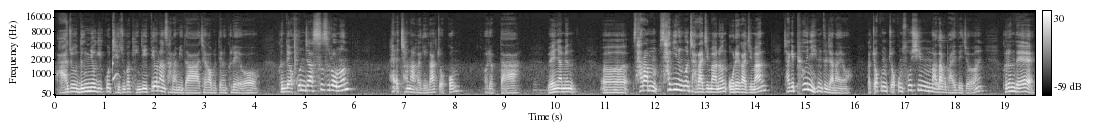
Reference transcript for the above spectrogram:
아주 능력 있고 재주가 굉장히 뛰어난 사람이다. 제가 볼 때는 그래요. 근데 혼자 스스로는 헤쳐나가기가 조금 어렵다. 왜냐면 어 사람 사귀는 건 잘하지만은 오래 가지만 자기 표현이 힘들잖아요. 그러니까 조금 조금 소심하다고 봐야 되죠. 그런데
